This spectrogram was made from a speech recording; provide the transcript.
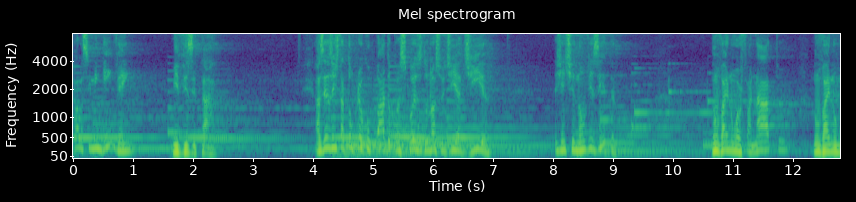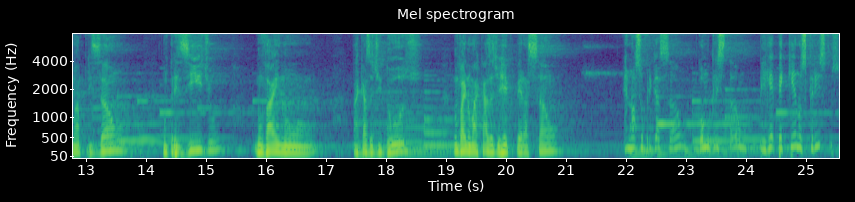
fala assim: ninguém vem me visitar. Às vezes a gente está tão preocupado com as coisas do nosso dia a dia, a gente não visita. Não vai num orfanato, não vai numa prisão, num presídio, não vai numa casa de idoso, não vai numa casa de recuperação. É nossa obrigação, como cristão, pequenos cristos,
